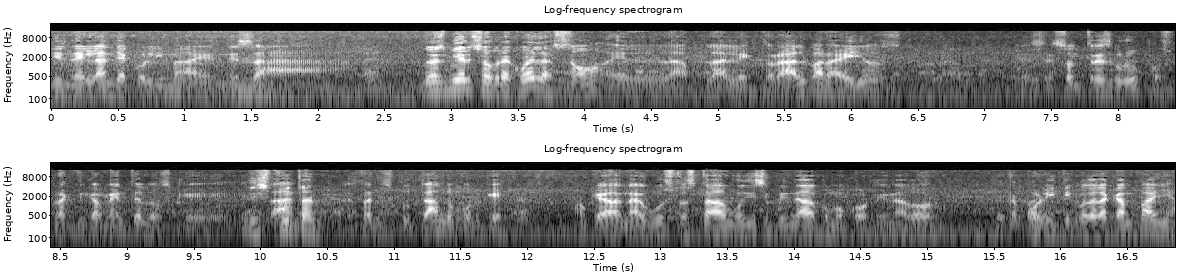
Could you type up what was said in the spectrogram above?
Disneylandia Colima en esa... No es miel sobre hojuelas. No, el- la, la electoral para ellos este, son tres grupos prácticamente los que Disputan. Están, están disputando porque aunque Don Augusto estaba muy disciplinado como coordinador De político de la campaña,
